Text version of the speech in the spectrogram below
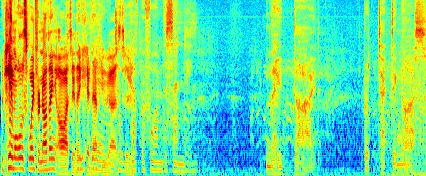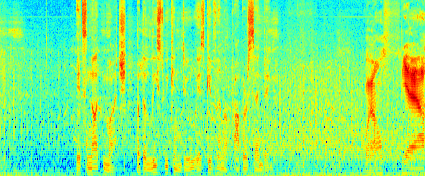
We came all this way for nothing? Oh, I see they Wait kidnapped there you guys until too. we have performed the sending. They died, protecting us. It's not much, but the least we can do is give them a proper sending. Well, yeah.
